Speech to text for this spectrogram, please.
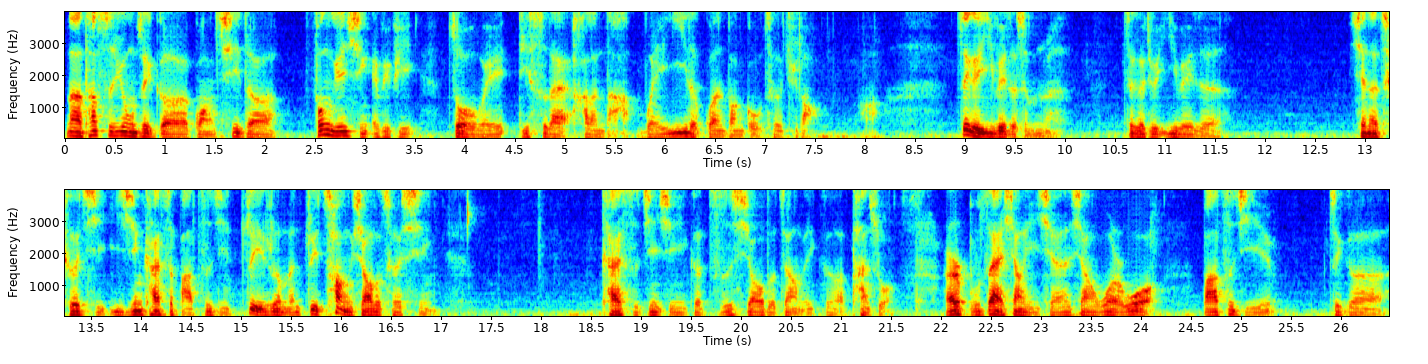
那它是用这个广汽的风云行 APP 作为第四代汉兰达唯一的官方购车渠道啊，这个意味着什么呢？这个就意味着现在车企已经开始把自己最热门、最畅销的车型开始进行一个直销的这样的一个探索，而不再像以前像沃尔沃把自己这个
